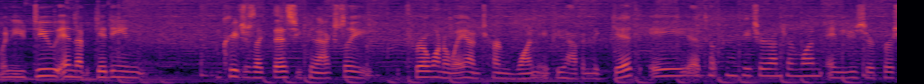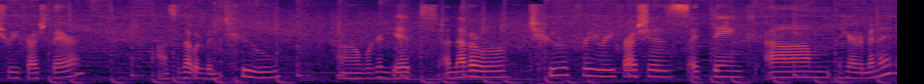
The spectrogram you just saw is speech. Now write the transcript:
When you do end up getting creatures like this, you can actually throw one away on turn one if you happen to get a, a token creature on turn one and use your first refresh there. Uh, so that would have been two. Uh, we're going to get another two free refreshes, I think, um, here in a minute.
